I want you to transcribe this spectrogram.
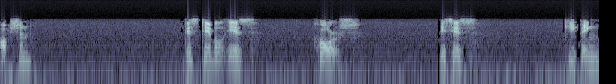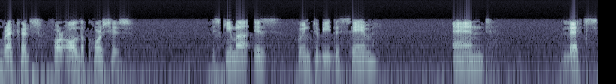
option. This table is course. This is keeping records for all the courses. Schema is going to be the same and let's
